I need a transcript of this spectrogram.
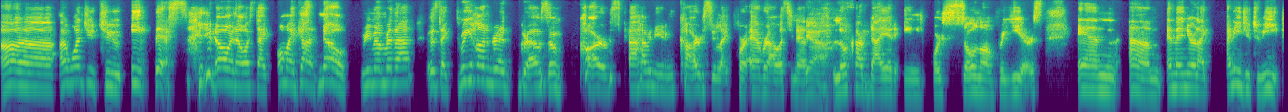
uh, I want you to eat this, you know? And I was like, oh my God, no. Remember that? It was like 300 grams of carbs. I haven't eaten carbs in like forever. I was in a yeah. low carb diet in for so long, for years. And um, and then you're like, I need you to eat.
